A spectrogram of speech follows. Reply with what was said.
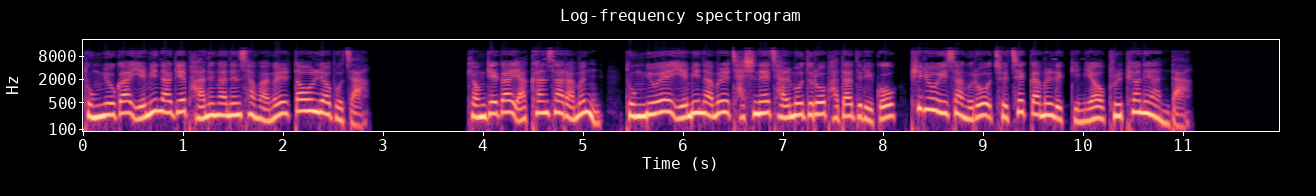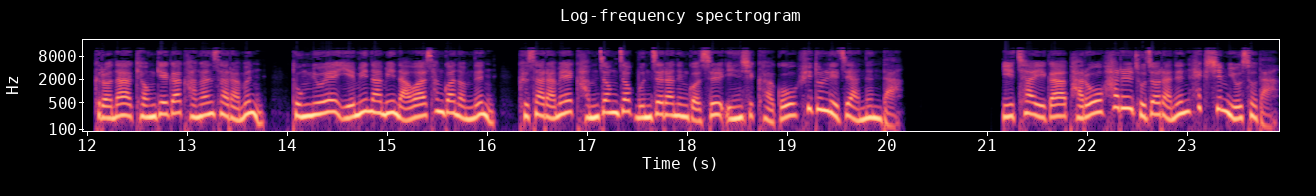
동료가 예민하게 반응하는 상황을 떠올려 보자. 경계가 약한 사람은 동료의 예민함을 자신의 잘못으로 받아들이고 필요 이상으로 죄책감을 느끼며 불편해한다. 그러나 경계가 강한 사람은 동료의 예민함이 나와 상관없는 그 사람의 감정적 문제라는 것을 인식하고 휘둘리지 않는다. 이 차이가 바로 화를 조절하는 핵심 요소다.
